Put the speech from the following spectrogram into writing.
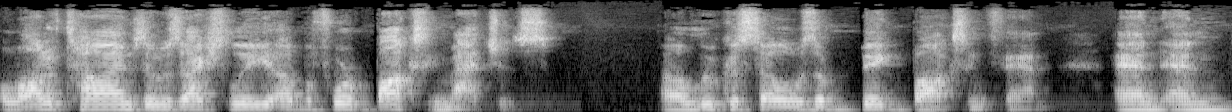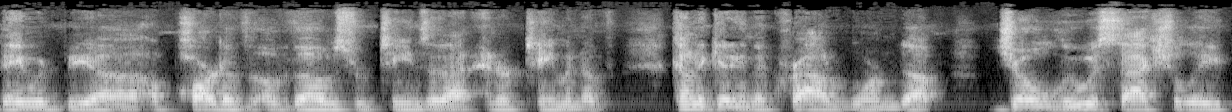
A lot of times it was actually uh, before boxing matches. Uh, Lou Costello was a big boxing fan, and and they would be a, a part of, of those routines of that entertainment of kind of getting the crowd warmed up. Joe Louis actually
